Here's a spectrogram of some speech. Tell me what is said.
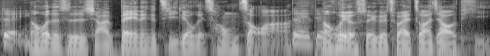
对，然后或者是小孩被那个急流给冲走啊，对对，然后会有水鬼出来抓交替，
